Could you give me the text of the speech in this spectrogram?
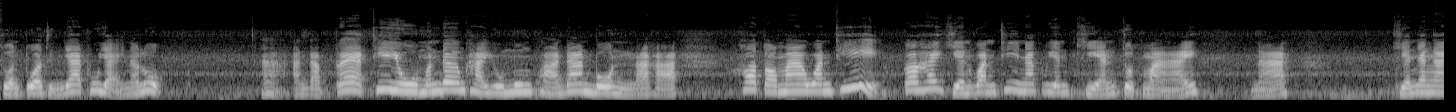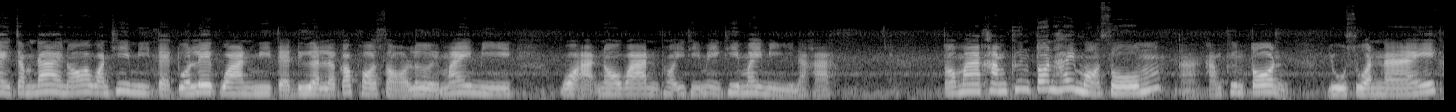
ส่วนตัวถึงญาติผู้ใหญ่นะลูกอ,อันดับแรกที่อยู่เหมือนเดิมค่ะอยู่มุมขวาด้านบนนะคะ ข้อต่อมาวันที่ก็ให้เขียนวันที่นักเรียนเขียนจดหมายนะเขียนยังไงจำได้เนาะว่าวันที่มีแต่ตัวเลขวันมีแต่เดือนแล้วก็พศเลยไม่มีวอะนอวันทออีทีไม่อีกที่ไม่มีนะคะ ต่อมาคำขึ้นต้นให้เหมาะสมอ่าคำขึ้นต้น อยู่ส่วนไหนค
